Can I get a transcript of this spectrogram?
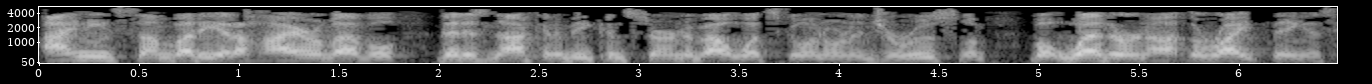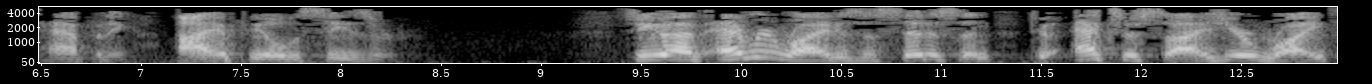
I need somebody at a higher level that is not going to be concerned about what's going on in Jerusalem, but whether or not the right thing is happening. I appeal to Caesar. So you have every right as a citizen to exercise your rights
